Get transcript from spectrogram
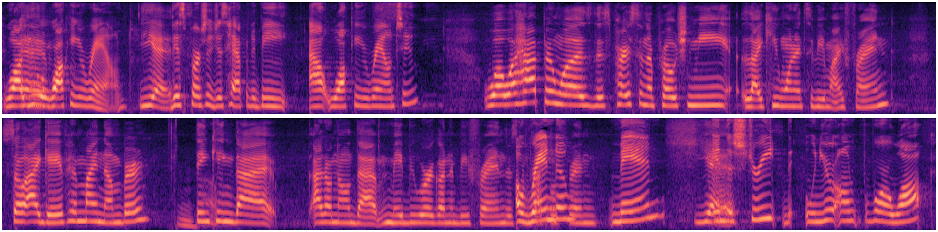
While you were walking around, Yes. this person just happened to be out walking around too? Well, what happened was this person approached me like he wanted to be my friend. So I gave him my number, mm. thinking that I don't know that maybe we're gonna be friends. Or A some type of random friend. man in the street when you're on for a walk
